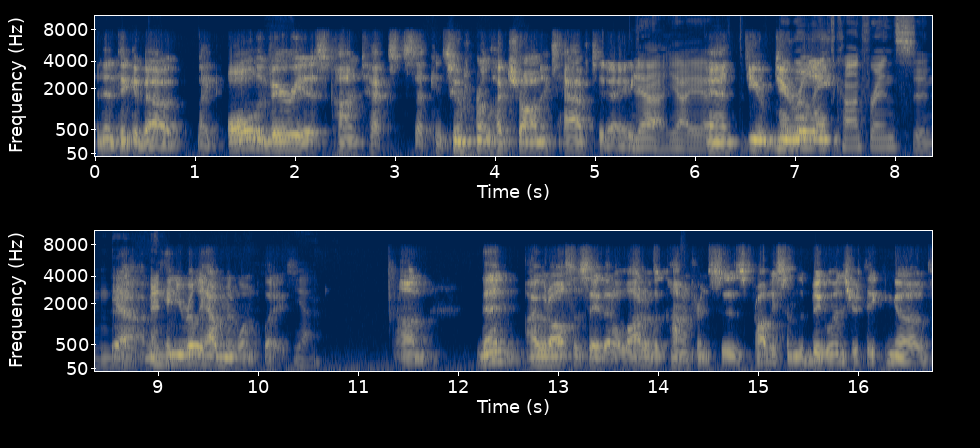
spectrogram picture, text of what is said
and then think about like all the various contexts that consumer electronics have today. Yeah, yeah, yeah. And do you do you really conference and yeah? I mean, and, can you really have them in one place? Yeah. Um, then I would also say that a lot of the conferences, probably some of the big ones you're thinking of,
